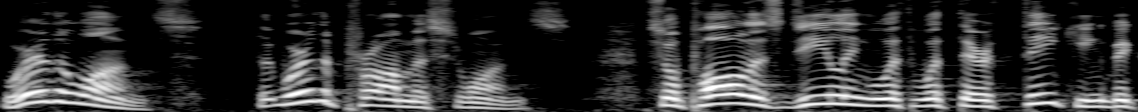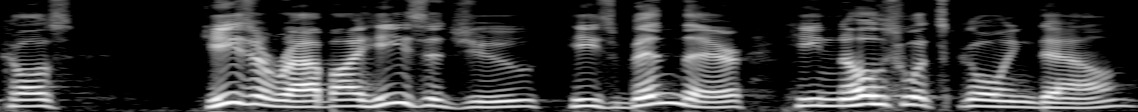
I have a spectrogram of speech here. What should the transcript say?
We're the ones, that we're the promised ones. So Paul is dealing with what they're thinking because he's a rabbi, he's a Jew, he's been there, he knows what's going down.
